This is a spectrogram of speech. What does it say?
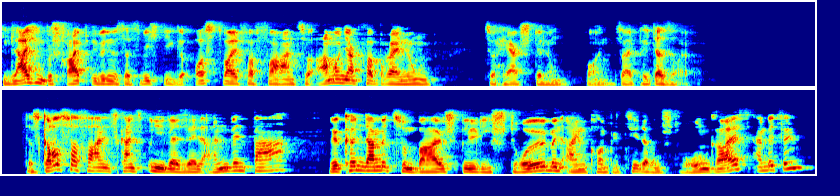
Die Gleichung beschreibt übrigens das wichtige Ostwald-Verfahren zur Ammoniakverbrennung zur Herstellung von Salpetersäure. Das Gauss-Verfahren ist ganz universell anwendbar. Wir können damit zum Beispiel die Ströme in einem komplizierteren Stromkreis ermitteln.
